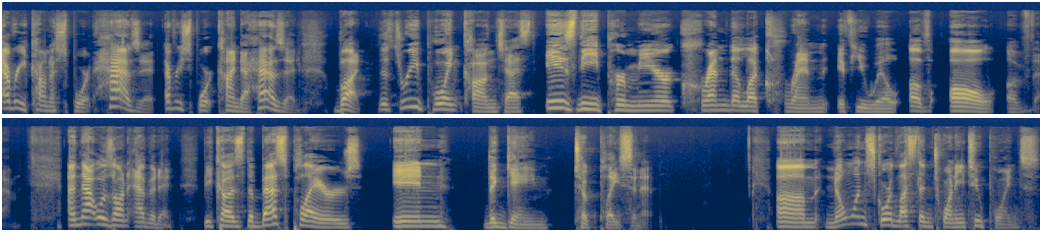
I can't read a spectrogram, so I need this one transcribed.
every kind of sport has it. Every sport kind of has it. But the three-point contest is the premier creme de la creme, if you will, of all of them. And that was on evident because the best players in the game took place in it. Um, no one scored less than 22 points.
